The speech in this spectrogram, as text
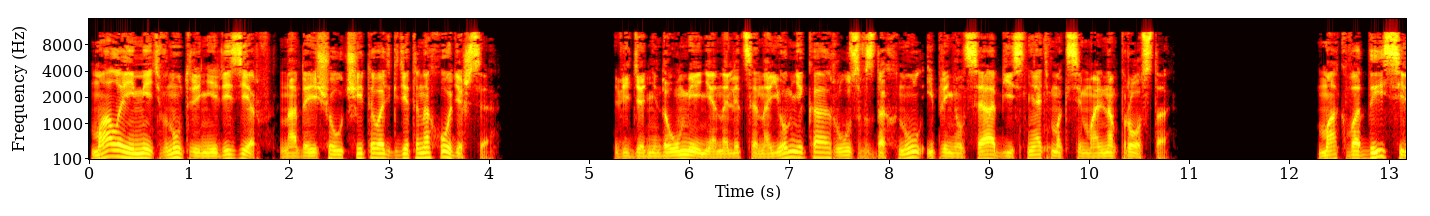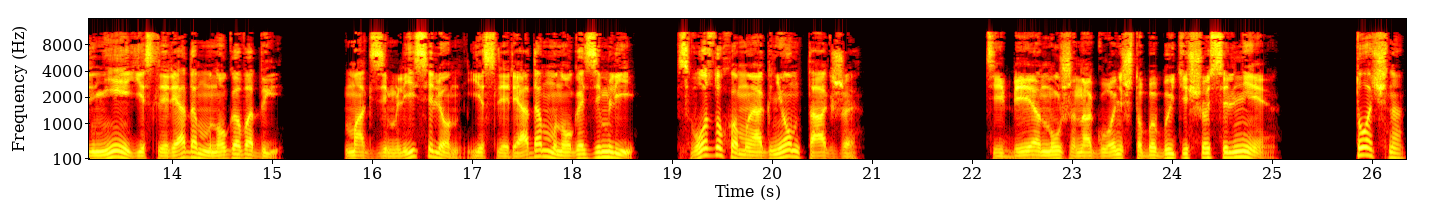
Мало иметь внутренний резерв, надо еще учитывать, где ты находишься. Видя недоумение на лице наемника, Рус вздохнул и принялся объяснять максимально просто. Маг воды сильнее, если рядом много воды. Маг земли силен, если рядом много земли. С воздухом и огнем также. Тебе нужен огонь, чтобы быть еще сильнее. Точно.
